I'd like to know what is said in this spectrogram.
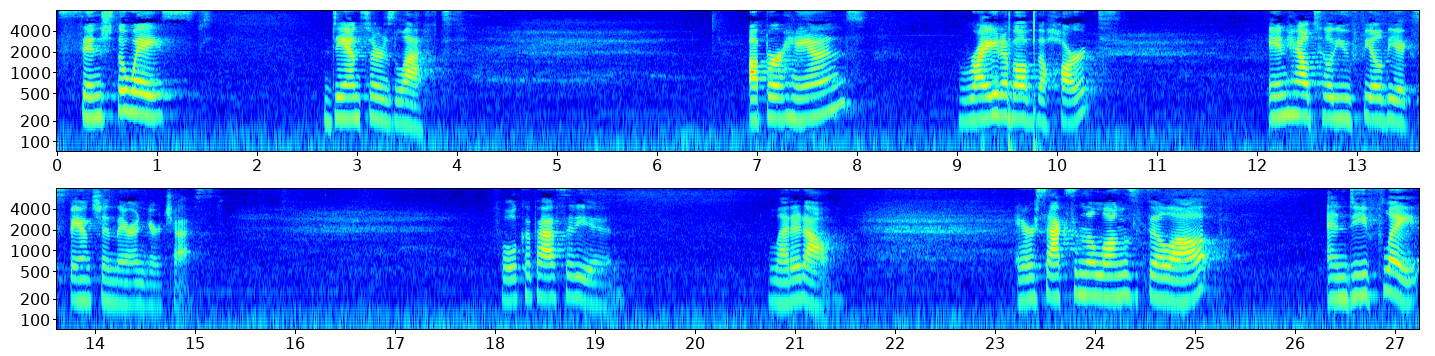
Cinch the waist. Dancer's left. Upper hand right above the heart. Inhale till you feel the expansion there in your chest. Full capacity in. Let it out. Air sacs in the lungs fill up and deflates.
